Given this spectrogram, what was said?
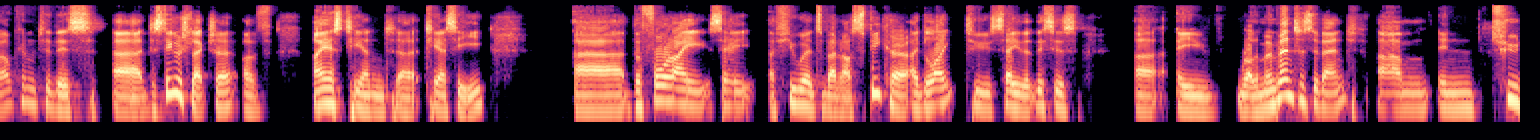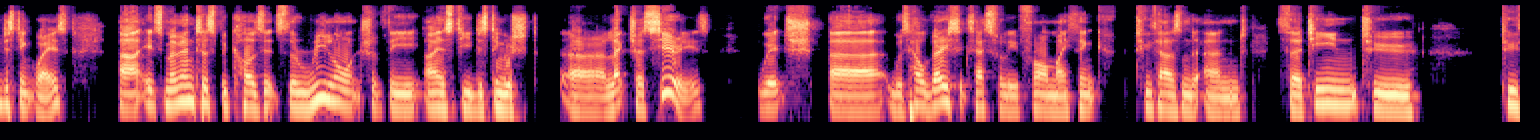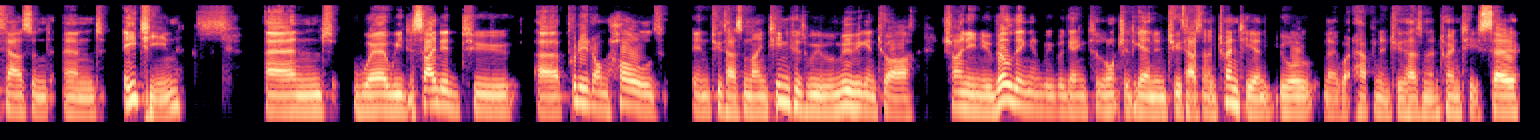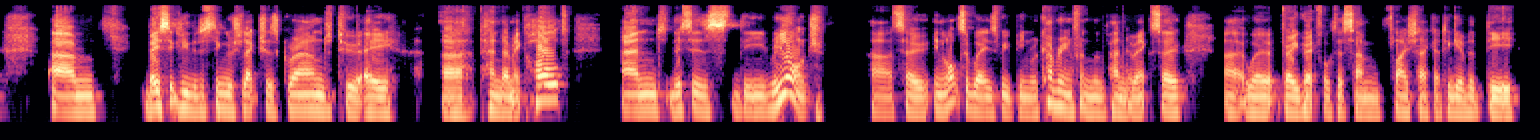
Welcome to this uh, distinguished lecture of IAST and uh, TSE. Uh, before I say a few words about our speaker, I'd like to say that this is uh, a rather momentous event um, in two distinct ways. Uh, it's momentous because it's the relaunch of the IAST Distinguished uh, Lecture Series, which was held very successfully from, I think, 2013 to 2018, and where we decided to uh, put it on hold in 2019 because we were moving into our shiny new building and we were going to launch it again in 2020. And you all know what happened in 2020. So um, basically, the Distinguished Lectures ground to a uh, pandemic halt. And this is the relaunch uh, so in lots of ways, we've been recovering from the pandemic. So uh, we're very grateful to Sam Fleischacker to give it the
